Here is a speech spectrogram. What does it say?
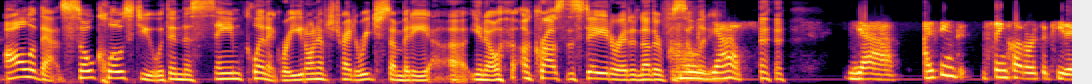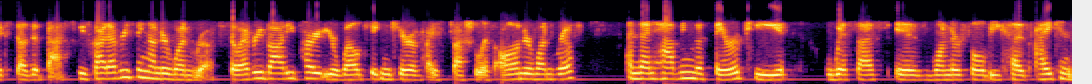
all of that so close to you within the same clinic where you don't have to try to reach somebody, uh, you know, across the state or at another oh, facility? Oh, yes. yeah. I think St. Cloud Orthopedics does it best. We've got everything under one roof. So, every body part you're well taken care of by specialists, all under one roof. And then having the therapy with us is wonderful because I can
